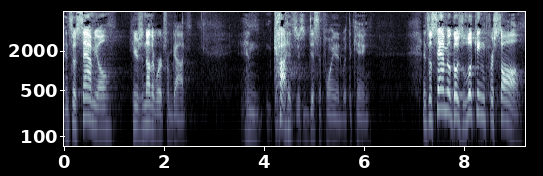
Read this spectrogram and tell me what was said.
And so Samuel hears another word from God. And God is just disappointed with the king. And so Samuel goes looking for Saul.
